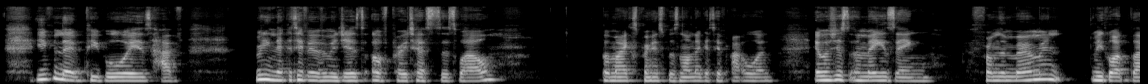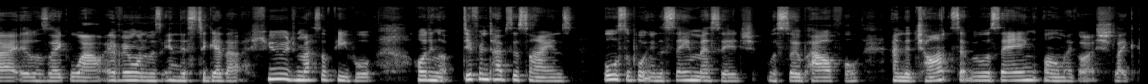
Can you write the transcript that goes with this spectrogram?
Even though people always have really negative images of protests as well but my experience was not negative at all. It was just amazing. From the moment we got there, it was like, wow, everyone was in this together. A huge mass of people holding up different types of signs, all supporting the same message was so powerful. And the chants that we were saying, oh my gosh, like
